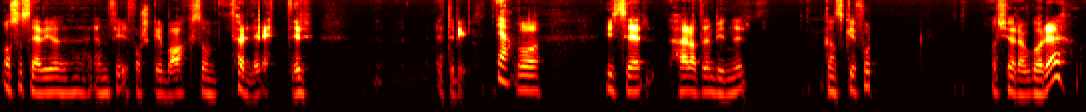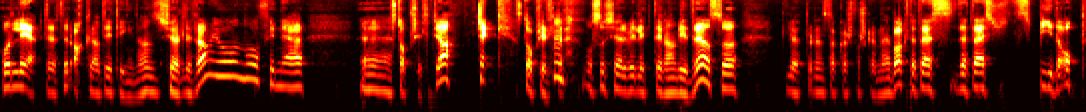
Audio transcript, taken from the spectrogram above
og så ser vi en forsker bak som følger etter, etter bilen. Ja. Og vi ser her at den begynner ganske fort å kjøre av gårde, og leter etter akkurat de tingene. Han kjører litt fram. Jo, nå finner jeg stoppskilt. Ja, check, stoppskiltet. Og så kjører vi litt videre, og så løper den stakkars forskeren bak. Dette er, dette er speeda opp,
